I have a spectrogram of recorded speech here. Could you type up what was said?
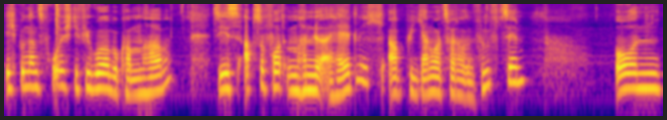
ich bin ganz froh, dass ich die Figur bekommen habe. Sie ist ab sofort im Handel erhältlich, ab Januar 2015. Und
